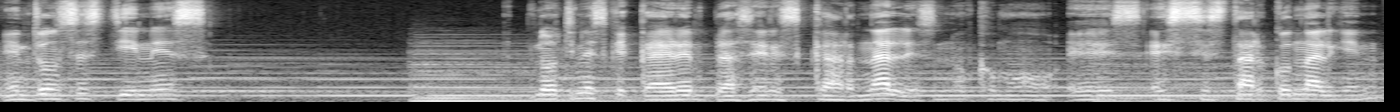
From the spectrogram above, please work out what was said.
entonces tienes no tienes que caer en placeres carnales, ¿no? Como es, estar con alguien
